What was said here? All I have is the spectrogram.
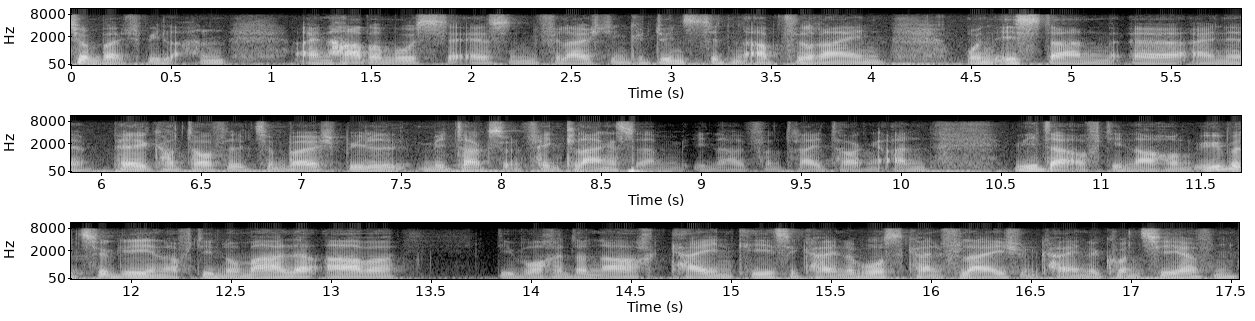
zum Beispiel an, ein Habermus zu essen, vielleicht den gedünsteten Apfel rein und isst dann äh, eine Pellkartoffel zum Beispiel mittags und fängt langsam innerhalb von drei Tagen an, wieder auf die Nahrung überzugehen, auf die normale, aber die Woche danach kein Käse, keine Wurst, kein Fleisch und keine Konserven.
